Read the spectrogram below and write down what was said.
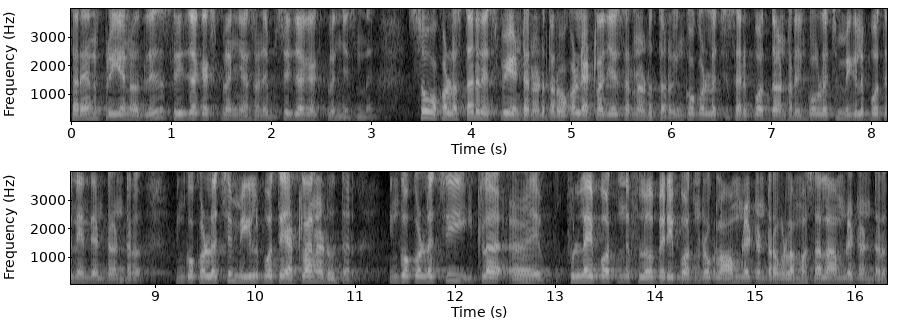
సరైన ప్రియాని వదిలేసి శ్రీజాకి ఎక్స్ప్లెయిన్ చేస్తాను చెప్పి శ్రీజాకి ఎక్స్ప్లెయిన్ చేసింది. సో ఒకళ్ళు వస్తారు రెసిపీ ఏంటని అడుగుతారు. ఒకళ్ళు ఎట్లా చేశారని అడుగుతారు. ఇంకొకళ్ళు వచ్చి సరిపోద్దా అంటారు. ఇంకొకళ్ళు వచ్చి మిగిలిపోతే నేను తింటా అంటారు. ఇంకొకళ్ళు వచ్చి మిగిలిపోతే ఎట్లా అని అడుగుతారు. ఇంకొకళ్ళు వచ్చి ఇట్లా ఫుల్ అయిపోతుంది ఫ్లో పెరిగిపోతున్నారు ఒకళ్ళు ఆమ్లెట్ అంటారు ఒకళ్ళు మసాలా ఆమ్లెట్ అంటారు.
